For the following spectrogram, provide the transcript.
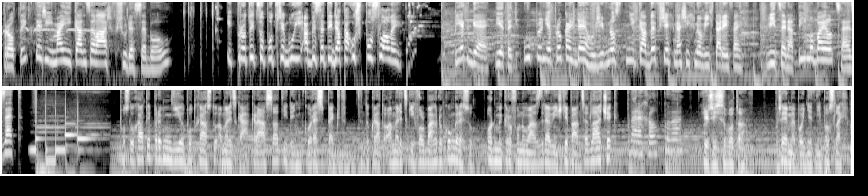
Pro ty, kteří mají kancelář všude sebou. I pro ty, co potřebují, aby se ty data už poslaly. 5G je teď úplně pro každého živnostníka ve všech našich nových tarifech. Více na t-mobile.cz Posloucháte první díl podcastu Americká krása týdeníku Respekt. Tentokrát o amerických volbách do kongresu. Od mikrofonu vás zdraví Štěpán Sedláček, Bára Chalupková, Jiří Sobota. Přejeme podnětný poslech.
